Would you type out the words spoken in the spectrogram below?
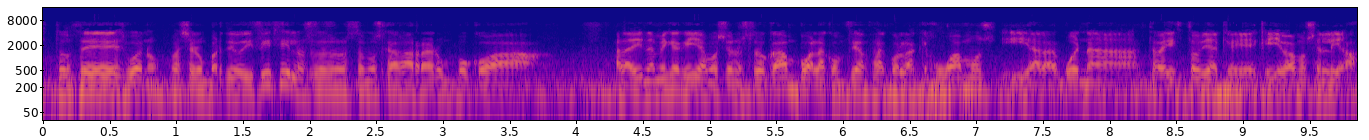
Entonces, bueno, va a ser un partido difícil. Nosotros nos tenemos que agarrar un poco a, a la dinámica que llevamos en nuestro campo, a la confianza con la que jugamos y a la buena trayectoria que, que llevamos en liga.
